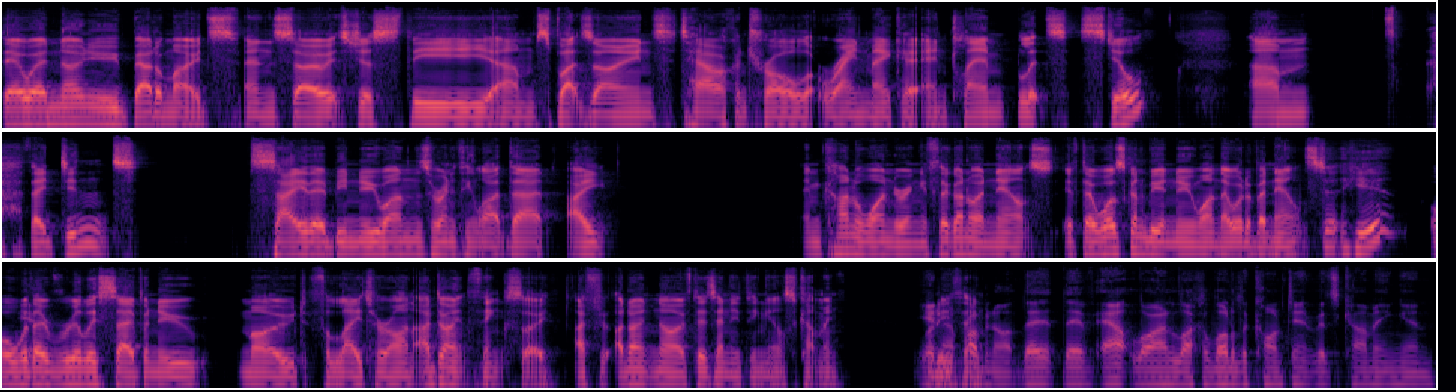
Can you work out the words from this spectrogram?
there were no new battle modes, and so it's just the um, splat zones, tower control, rainmaker, and clam blitz still. Um, they didn't say there'd be new ones or anything like that. I am kind of wondering if they're going to announce if there was going to be a new one, they would have announced it here, or would Yeah. they really save a new mode for later on? I don't think so. I f- I don't know if there's anything else coming. Yeah, What do no, you think? probably not. They, they've outlined like a lot of the content that's coming, and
